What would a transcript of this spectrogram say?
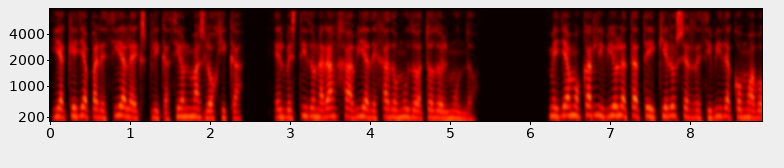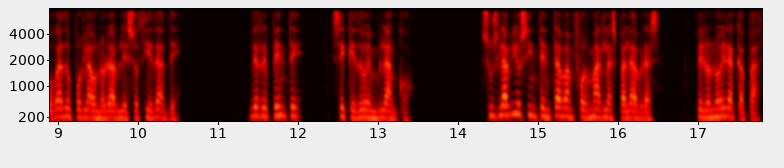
y aquella parecía la explicación más lógica, el vestido naranja había dejado mudo a todo el mundo. Me llamo Carly Viola Tate y quiero ser recibida como abogado por la honorable sociedad de... De repente, se quedó en blanco. Sus labios intentaban formar las palabras, pero no era capaz.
